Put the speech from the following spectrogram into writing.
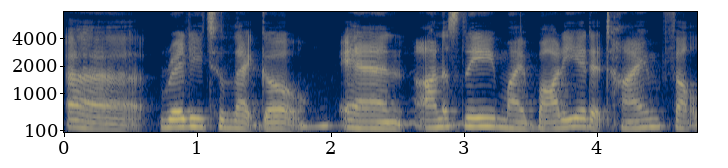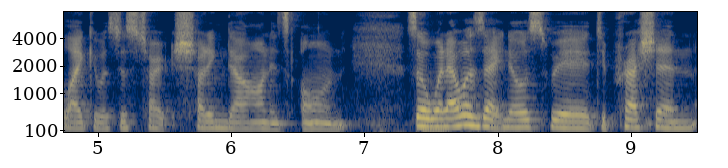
uh, ready to let go. And honestly, my body at that time felt like it was just start shutting down on its own. So when I was diagnosed with depression,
